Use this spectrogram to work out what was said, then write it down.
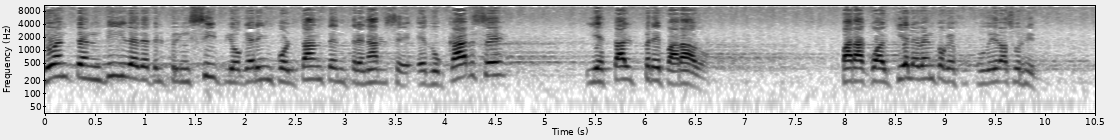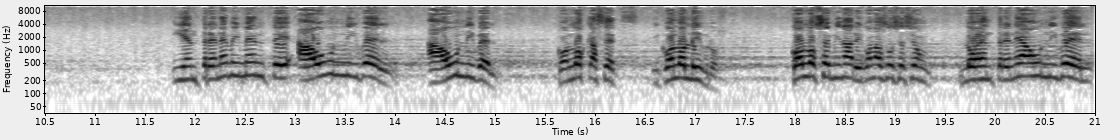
Yo entendí desde el principio que era importante entrenarse, educarse y estar preparado para cualquier evento que pudiera surgir. Y entrené mi mente a un nivel, a un nivel, con los cassettes y con los libros, con los seminarios y con la asociación, los entrené a un nivel,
